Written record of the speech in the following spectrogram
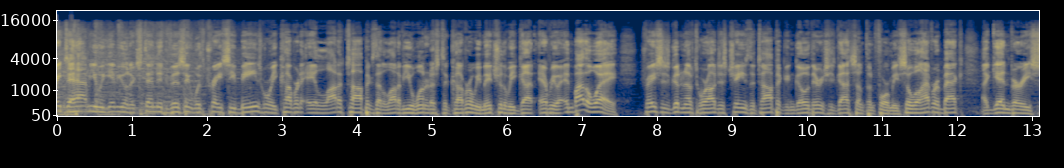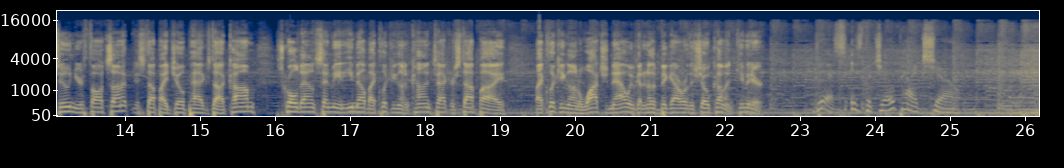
Great to have you. We gave you an extended visit with Tracy Beanz where we covered a lot of topics that a lot of you wanted us to cover. We made sure that we got everywhere. And by the way, Tracy's good enough to where I'll just change the topic and go there and she's got something for me. So we'll have her back again very soon. Your thoughts on it? Just stop by joepags.com. Scroll down, send me an email by clicking on contact or stop by by clicking on watch now. We've got another big hour of the show coming. Keep it here. This is the Joe Pags Show.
